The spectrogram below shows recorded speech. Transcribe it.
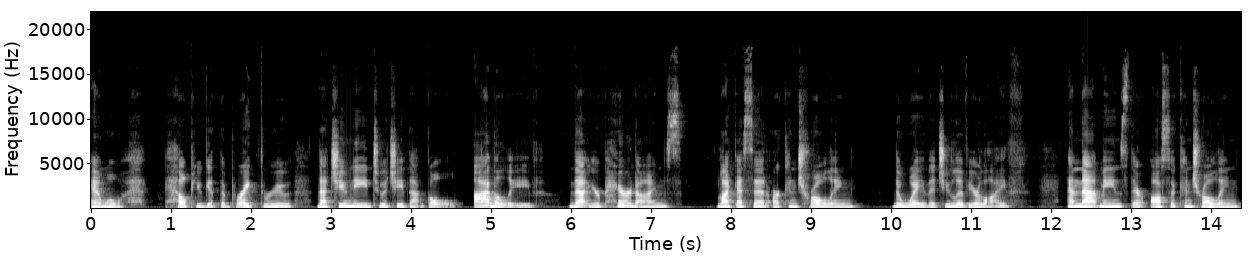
and will help you get the breakthrough that you need to achieve that goal? I believe that your paradigms, like I said, are controlling the way that you live your life. And that means they're also controlling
